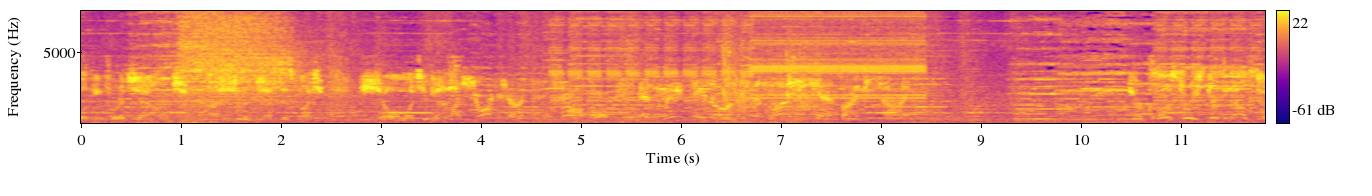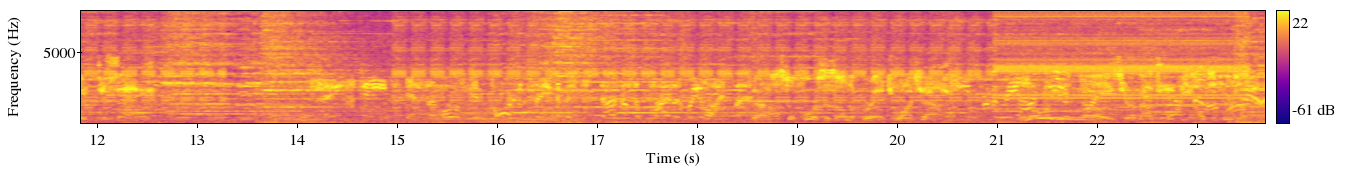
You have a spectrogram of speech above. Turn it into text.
Looking for a challenge. I should have guessed as much. Show 'em what you got. A got. shortcut? Simple. At least he knows he's in money he can't buy me time. You're close to restricted altitude. Descend. Safety is the most important thing to me. Doesn't the pilot realize that? There are hostile forces on the bridge. Watch out. Lower your nose. You're about to hit the altitude limit.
